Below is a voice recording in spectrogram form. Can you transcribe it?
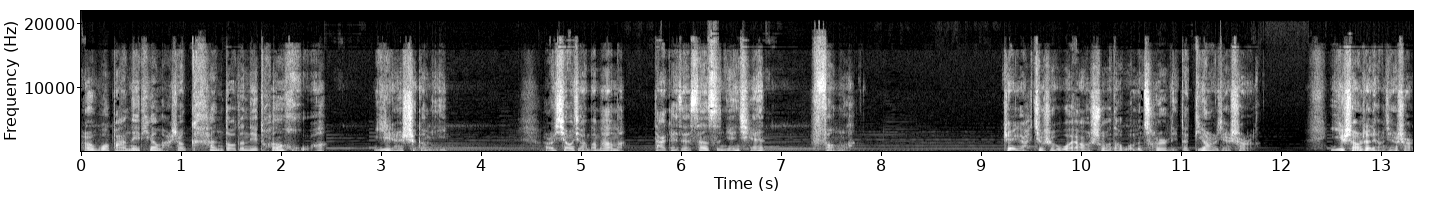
而我爸那天晚上看到的那团火，依然是个谜。而小蒋的妈妈大概在三四年前疯了。这个就是我要说的我们村里的第二件事了。以上这两件事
